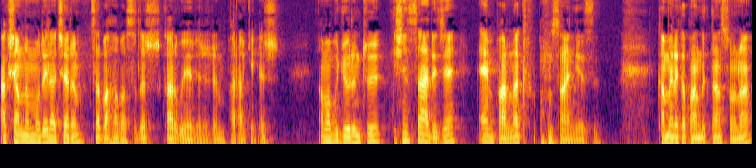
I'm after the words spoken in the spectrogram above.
Akşamdan modeli açarım. Sabaha basılır. Kargoya veririm. Para gelir. Ama bu görüntü işin sadece en parlak 10 saniyesi. Kamera kapandıktan sonra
